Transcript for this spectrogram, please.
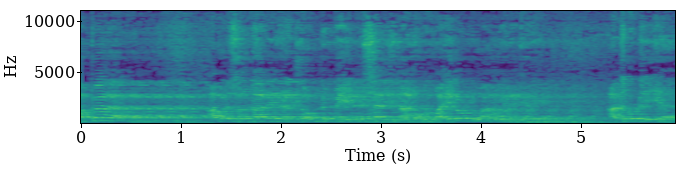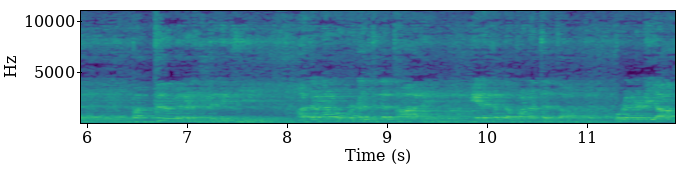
அப்ப அவர் சொன்னாரு இடத்துல ஒன்றுமே இல்லை சரி நான் ஒரு வயலோடு வாங்கி இருக்கிறேன் அதனுடைய பத்திரம் இடத்துல இருக்கு அதை நான் உன்னிடத்துல தாரேன் எனக்கு அந்த பணத்தை தான் உடனடியாக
